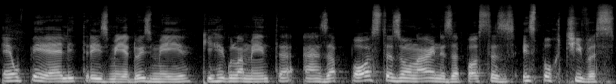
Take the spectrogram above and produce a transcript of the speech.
é o PL 3626, que regulamenta as apostas online, as apostas esportivas.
